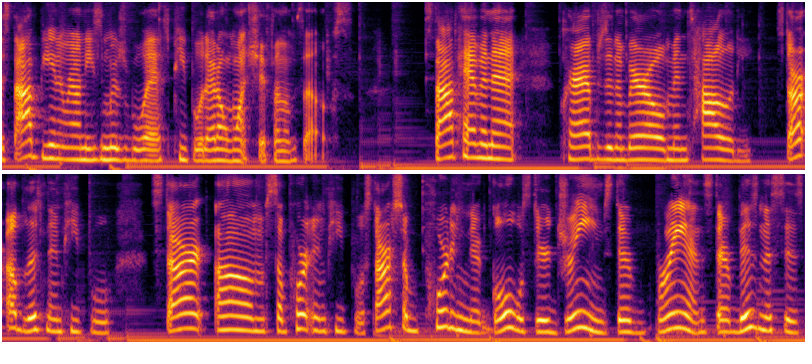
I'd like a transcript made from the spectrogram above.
and stop being around these miserable ass people that don't want shit for themselves. Stop having that crabs in a barrel mentality. Start uplifting people. Start um supporting people. Start supporting their goals, their dreams, their brands, their businesses.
